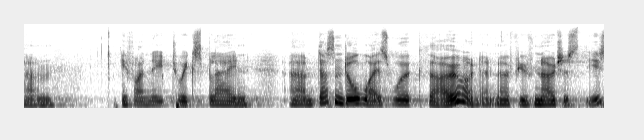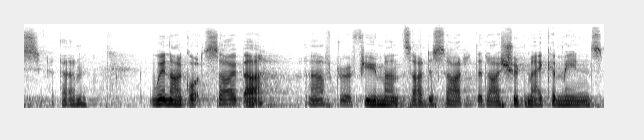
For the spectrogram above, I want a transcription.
um, if I need to explain. Um, doesn't always work though. I don't know if you've noticed this. Um, when I got sober, after a few months, I decided that I should make amends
